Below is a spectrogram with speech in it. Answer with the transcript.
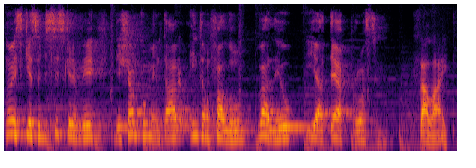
não esqueça de se inscrever, deixar um comentário. Então, falou, valeu e até a próxima. Dá like.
